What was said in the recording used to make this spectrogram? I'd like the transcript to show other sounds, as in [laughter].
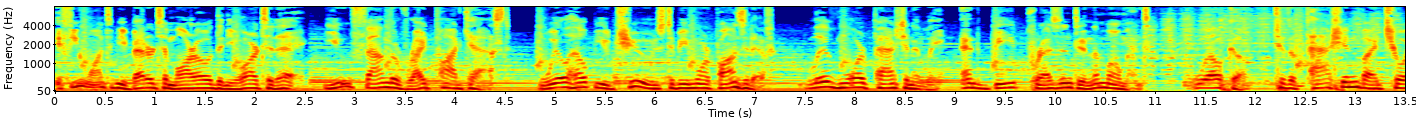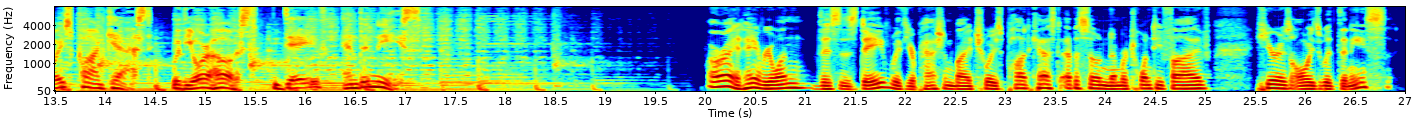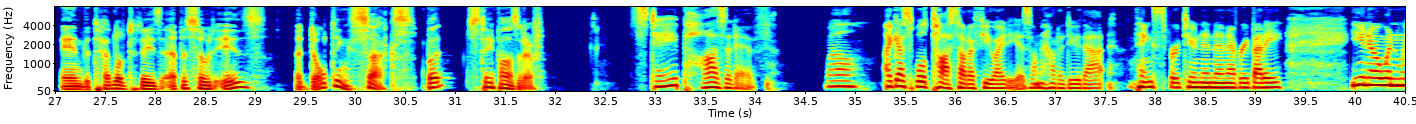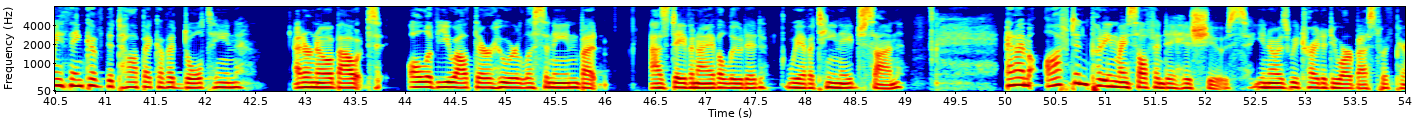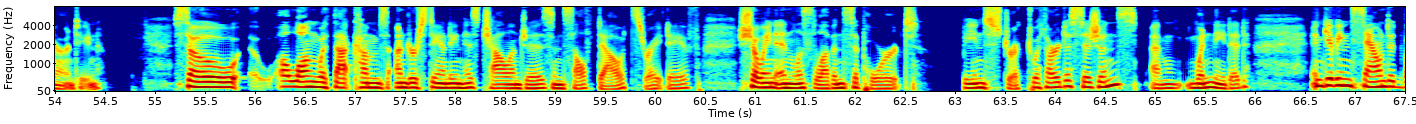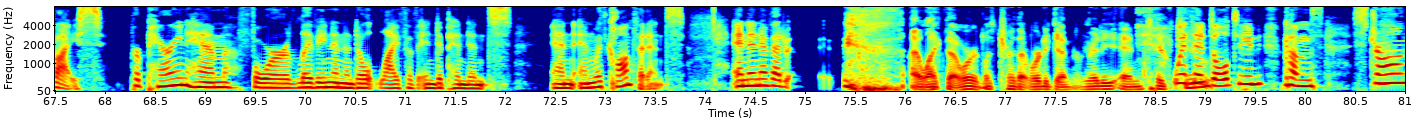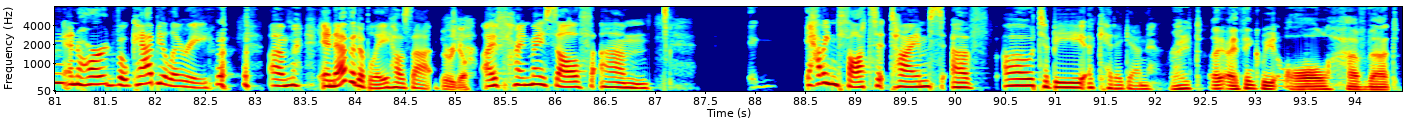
If you want to be better tomorrow than you are today, you've found the right podcast. We'll help you choose to be more positive, live more passionately, and be present in the moment. Welcome to the Passion by Choice podcast with your hosts, Dave and Denise. All right. Hey, everyone. This is Dave with your Passion by Choice podcast, episode number 25. Here, as always, with Denise. And the title of today's episode is Adulting Sucks, but Stay Positive. Stay positive. Well, I guess we'll toss out a few ideas on how to do that. Thanks for tuning in, everybody. You know, when we think of the topic of adulting, I don't know about all of you out there who are listening, but as Dave and I have alluded, we have a teenage son. And I'm often putting myself into his shoes, you know, as we try to do our best with parenting. So, along with that comes understanding his challenges and self doubts, right, Dave? Showing endless love and support, being strict with our decisions and when needed, and giving sound advice, preparing him for living an adult life of independence and, and with confidence. And innovative. [laughs] I like that word. Let's try that word again. Ready and take With two. adulting comes strong and hard vocabulary. [laughs] um, inevitably, how's that? There we go. I find myself um, having thoughts at times of, oh, to be a kid again. Right. I, I think we all have that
